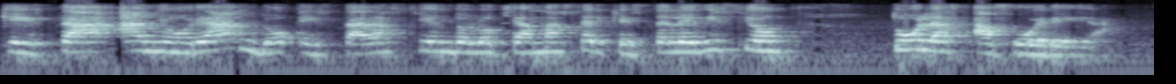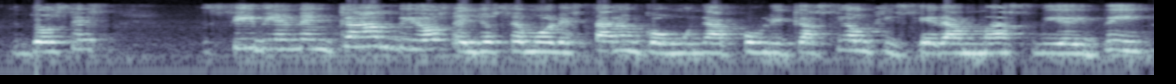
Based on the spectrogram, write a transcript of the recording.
que está añorando estar haciendo lo que ama hacer, que es televisión, tú las afuereas. Entonces, si vienen cambios, ellos se molestaron con una publicación que hiciera más VIP,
